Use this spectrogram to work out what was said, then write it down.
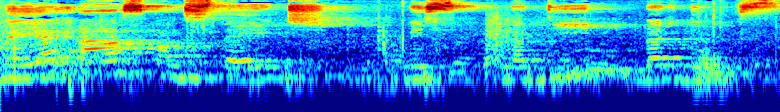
May I ask on stage Miss Nadine Verdux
